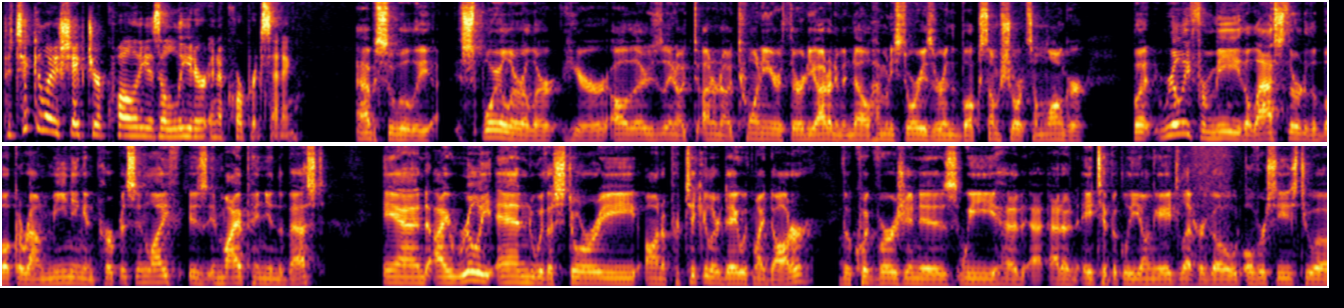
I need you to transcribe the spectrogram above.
particularly shaped your quality as a leader in a corporate setting? Absolutely. Spoiler alert here. Oh, there's, you know, I don't know, 20 or 30, I don't even know how many stories are in the book, some short, some longer. But really, for me, the last third of the book around meaning and purpose in life is, in my opinion, the best. And I really end with a story on a particular day with my daughter. The quick version is we had, at an atypically young age, let her go overseas to a,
